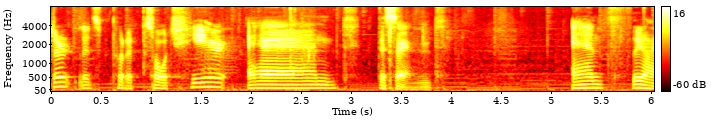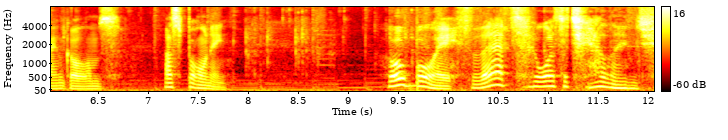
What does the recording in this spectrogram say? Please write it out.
dirt. Let's put a torch here and descend. And the iron golems are spawning. Oh boy, that was a challenge.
